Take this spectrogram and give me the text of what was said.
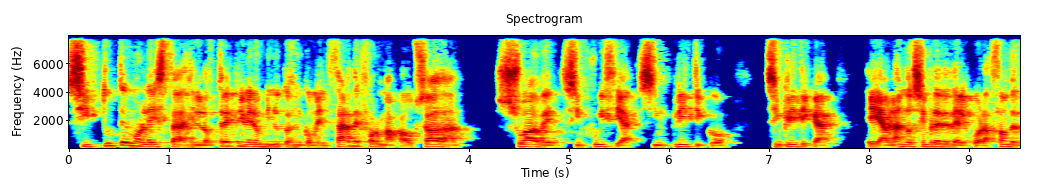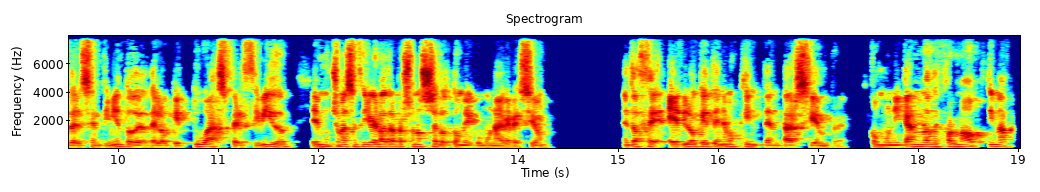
Si tú te molestas en los tres primeros minutos en comenzar de forma pausada, suave, sin juicia, sin crítico, sin crítica, eh, hablando siempre desde el corazón, desde el sentimiento, desde lo que tú has percibido, es mucho más sencillo que la otra persona se lo tome como una agresión. Entonces, es lo que tenemos que intentar siempre, comunicarnos de forma óptima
